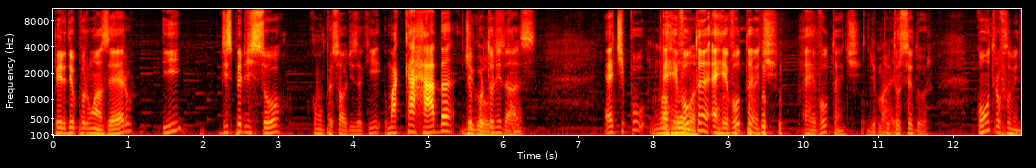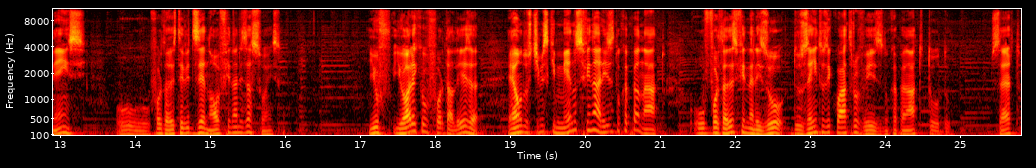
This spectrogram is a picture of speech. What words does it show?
perdeu por 1 a 0 e desperdiçou, como o pessoal diz aqui, uma carrada de, De gols, oportunidades. É tipo, Uma é, revolta é revoltante. é revoltante demais. pro torcedor. Contra o Fluminense, o Fortaleza teve 19 finalizações. E, o- e olha que o Fortaleza é um dos times que menos finaliza no campeonato. O Fortaleza finalizou 204 vezes no campeonato todo, certo?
